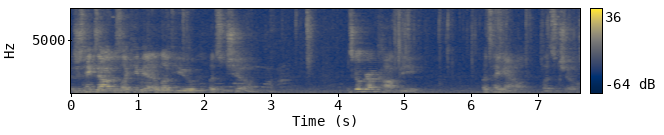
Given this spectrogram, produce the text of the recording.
It just hangs out and is like, hey man, I love you, let's chill. Let's go grab coffee, let's hang out, let's chill.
